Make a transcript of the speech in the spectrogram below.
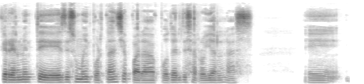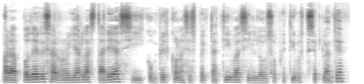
que realmente es de suma importancia para poder desarrollar las, eh, para poder desarrollar las tareas y cumplir con las expectativas y los objetivos que se plantean.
